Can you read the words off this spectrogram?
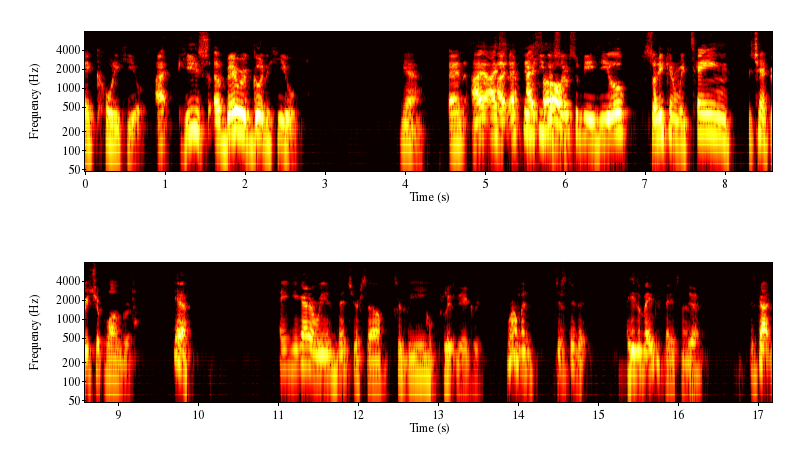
a Cody heel. I he's a very good heel, Yeah. and I I, I, I think I he saw, deserves to be a heel so he can retain the championship longer. Yeah. And you got to reinvent yourself to be Completely agree. Roman just did it. He's a babyface now. Yeah. He's got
